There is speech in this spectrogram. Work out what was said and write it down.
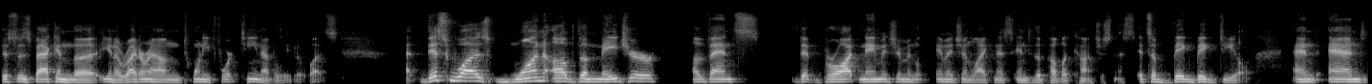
This was back in the, you know, right around 2014, I believe it was. This was one of the major events that brought name, image, image, and likeness into the public consciousness. It's a big, big deal. And and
